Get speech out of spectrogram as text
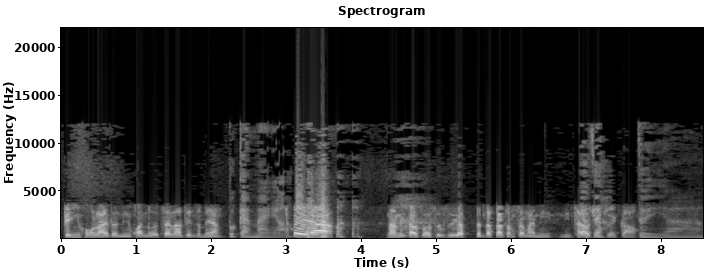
便宜后来的，你反而在那边怎么样？不敢买啊。对呀。那你到时候是不是要等到大涨上来，你你才要去追高？对呀，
